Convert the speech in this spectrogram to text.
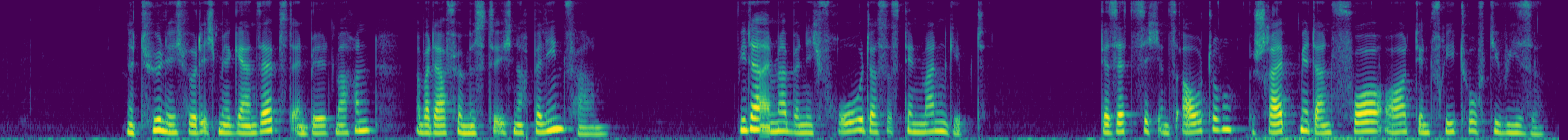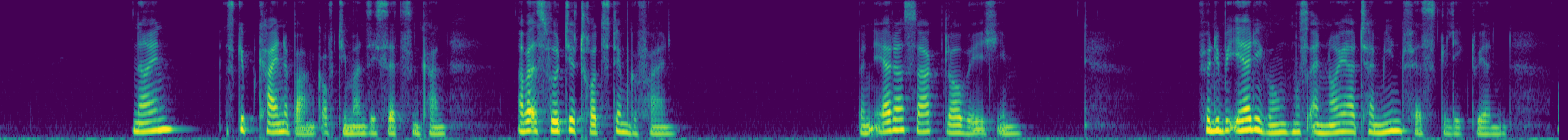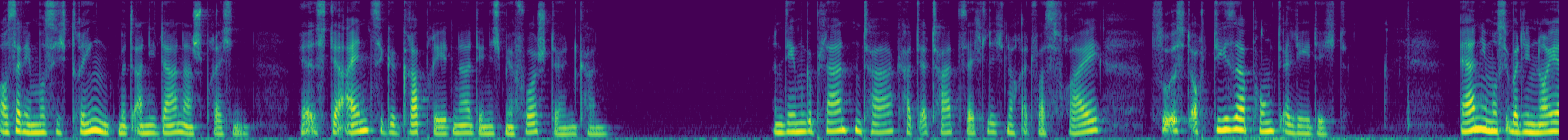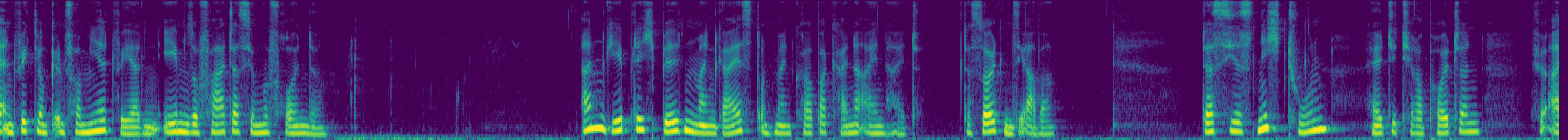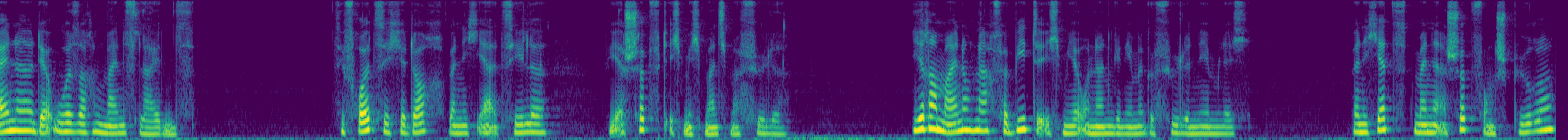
Natürlich würde ich mir gern selbst ein Bild machen, aber dafür müsste ich nach Berlin fahren. Wieder einmal bin ich froh, dass es den Mann gibt. Der setzt sich ins Auto, beschreibt mir dann vor Ort den Friedhof, die Wiese. Nein, es gibt keine Bank, auf die man sich setzen kann, aber es wird dir trotzdem gefallen. Wenn er das sagt, glaube ich ihm. Für die Beerdigung muss ein neuer Termin festgelegt werden. Außerdem muss ich dringend mit Anidana sprechen. Er ist der einzige Grabredner, den ich mir vorstellen kann. An dem geplanten Tag hat er tatsächlich noch etwas frei, so ist auch dieser Punkt erledigt. Ernie muss über die neue Entwicklung informiert werden, ebenso Vaters junge Freunde. Angeblich bilden mein Geist und mein Körper keine Einheit. Das sollten sie aber. Dass sie es nicht tun, hält die Therapeutin für eine der Ursachen meines Leidens. Sie freut sich jedoch, wenn ich ihr erzähle, wie erschöpft ich mich manchmal fühle. Ihrer Meinung nach verbiete ich mir unangenehme Gefühle nämlich. Wenn ich jetzt meine Erschöpfung spüre,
